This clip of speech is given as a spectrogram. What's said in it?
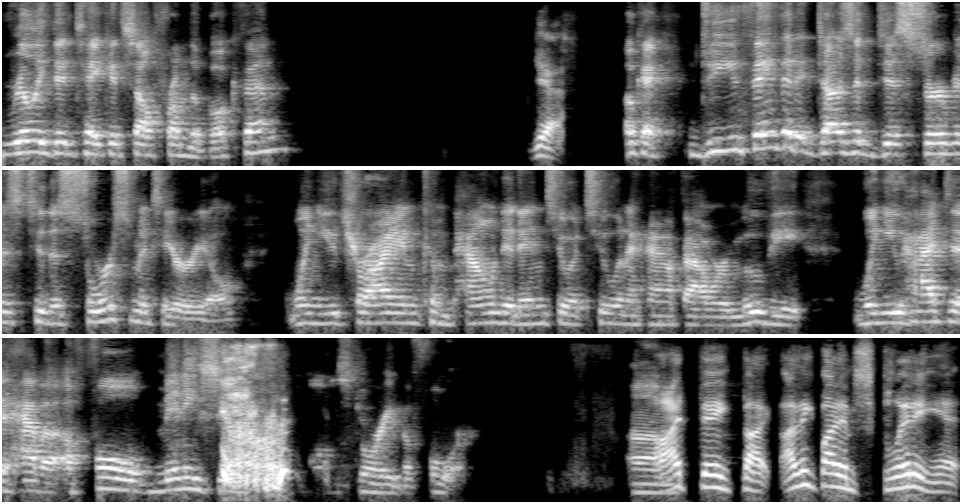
really did take itself from the book then. Yes. Okay. Do you think that it does a disservice to the source material when you try and compound it into a two and a half hour movie when you had to have a, a full mini series story before? Um, I think like I think by them splitting it,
